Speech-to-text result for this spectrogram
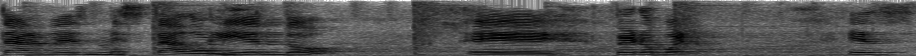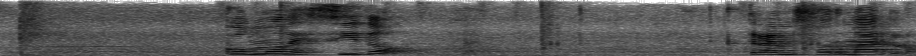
tal vez me está doliendo, eh, pero bueno, es cómo decido transformarlo.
